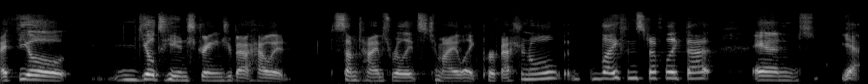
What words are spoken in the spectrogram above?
i feel guilty and strange about how it sometimes relates to my like professional life and stuff like that. And yeah.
